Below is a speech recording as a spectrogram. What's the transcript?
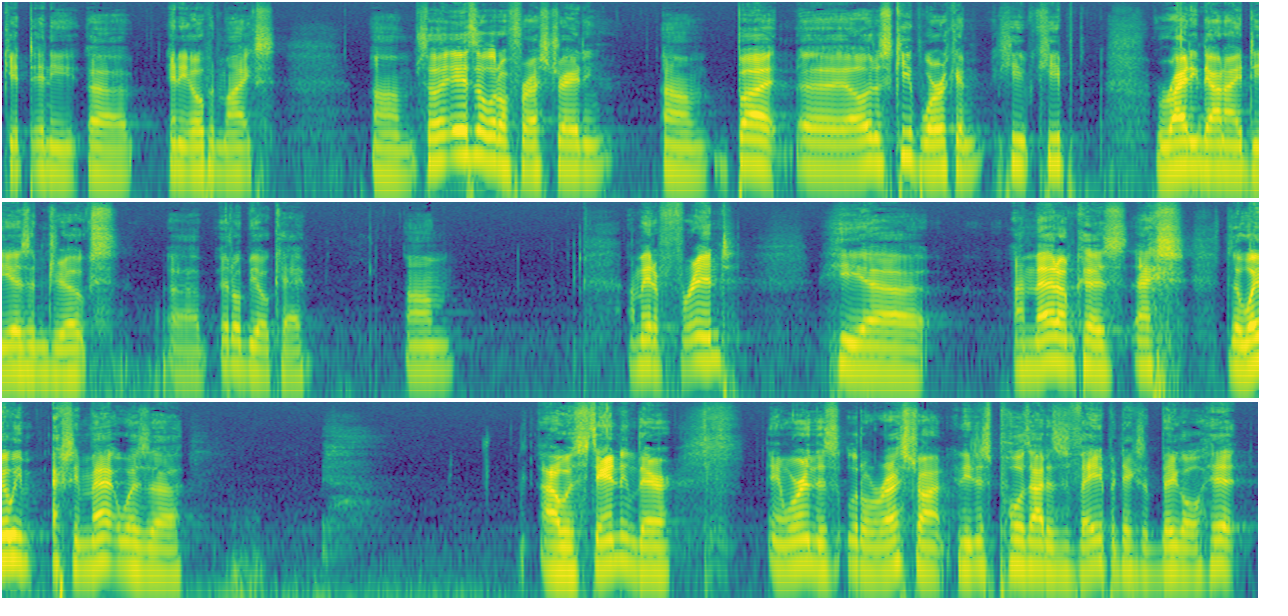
get any uh, any open mics. Um, so it is a little frustrating, um, but uh, I'll just keep working, keep keep writing down ideas and jokes. Uh, it'll be okay. Um, I made a friend. He, uh, I met him because the way we actually met was uh, I was standing there, and we're in this little restaurant, and he just pulls out his vape and takes a big old hit,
